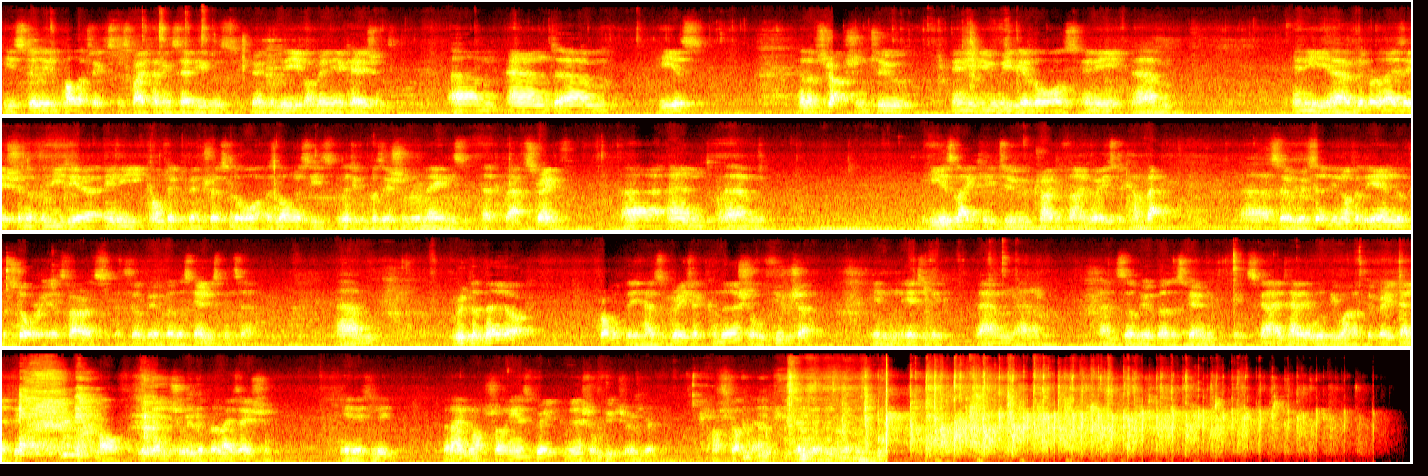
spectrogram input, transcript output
he's still in politics, despite having said he was going to leave on many occasions. Um, and um, he is an obstruction to any new media laws, any um, any uh, liberalisation of the media, any conflict of interest law, as long as his political position remains at that strength. Uh, and um, he is likely to try to find ways to come back. Uh, so we're certainly not at the end of the story as far as Silvio Berlusconi is concerned. Um, Rupert Murdoch probably has a greater commercial future in Italy than, um, than Silvio Berlusconi. Think Sky Italia will be one of the great benefits of eventual liberalisation in Italy, but I'm not sure he has a great commercial future in Britain. I'll stop there.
